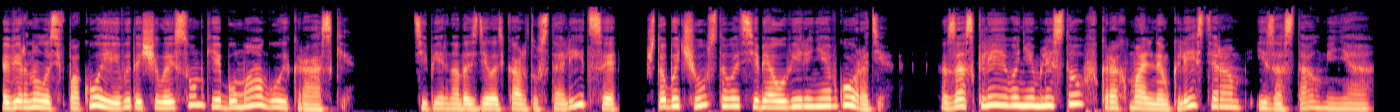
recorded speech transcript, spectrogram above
Вернулась в покое и вытащила из сумки бумагу и краски. Теперь надо сделать карту столицы, чтобы чувствовать себя увереннее в городе. За склеиванием листов крахмальным клейстером и застал меня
